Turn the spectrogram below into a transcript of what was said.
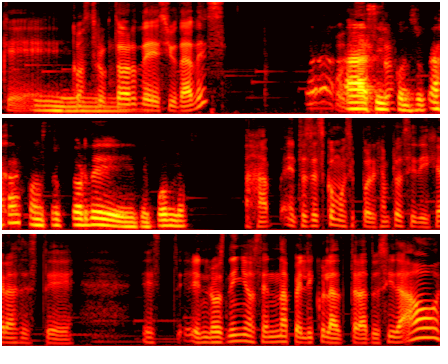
Que Eh, constructor de ciudades. ¿O Ah, sí, constru- ajá, constructor de, de pueblos. Ajá, entonces es como si, por ejemplo, si dijeras, este, este, en los niños en una película traducida, oh,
